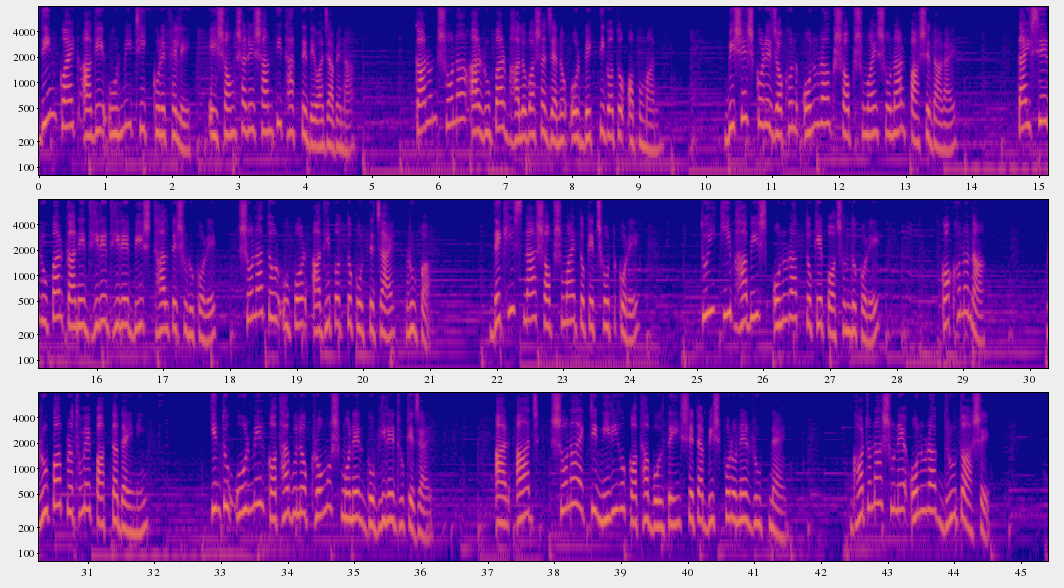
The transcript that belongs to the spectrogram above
দিন কয়েক আগে উর্মি ঠিক করে ফেলে এই সংসারে শান্তি থাকতে দেওয়া যাবে না। কারণ সোনা আর রূপার ভালোবাসা যেন ওর ব্যক্তিগত অপমান। বিশেষ করে যখন অনুরাগ সবসময় সোনার পাশে দাঁড়ায়। তাই সে রূপার কানে ধীরে ধীরে বিষ ঢালতে শুরু করে, সোনা তোর উপর আধিপত্য করতে চায় রূপা। দেখিস না সবসময় তোকে ছোট করে। তুই কি ভাবিস অনুরাগ তোকে পছন্দ করে? কখনো না। রূপা প্রথমে পাত্তা দেয়নি, কিন্তু উর্মির কথাগুলো ক্রমশ মনের গভীরে ঢুকে যায়। আর আজ সোনা একটি নিরীহ কথা বলতেই সেটা বিস্ফোরণের রূপ নেয়। ঘটনা শুনে অনুরাগ দ্রুত আসে।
